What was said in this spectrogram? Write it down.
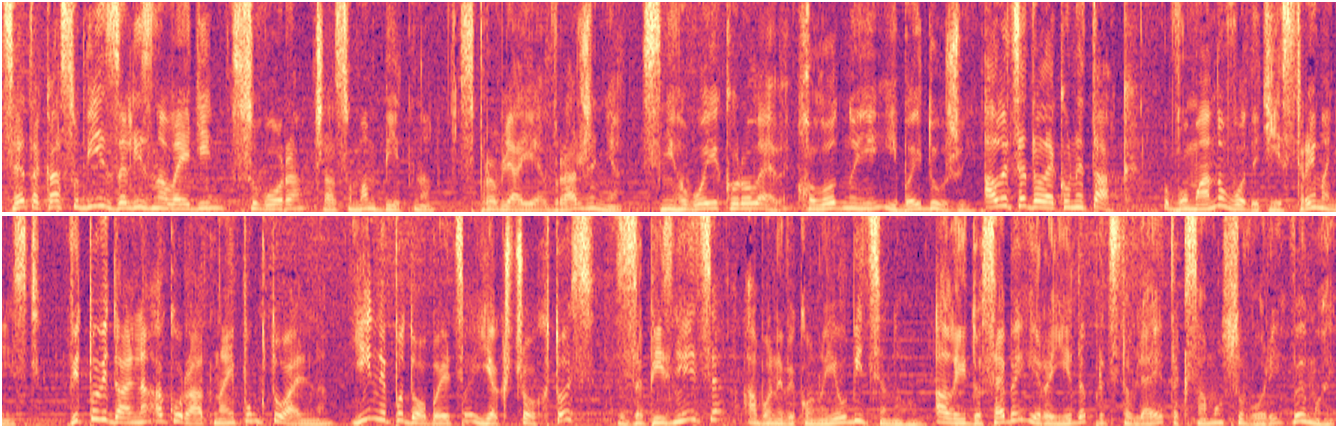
це така собі залізна леді, сувора, часом амбітна, справляє враження снігової королеви, холодної і байдужої. Але це далеко не так. В оману вводить її стриманість. Відповідальна, акуратна і пунктуальна. Їй не подобається, якщо хтось запізнюється або не виконує обіцяного. Але й до себе Іраїда представляє так само суворі вимоги.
